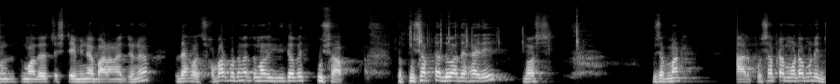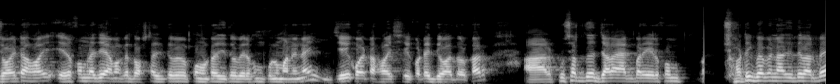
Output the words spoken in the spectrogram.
মধ্যে তোমাদের হচ্ছে স্টেমিনা বাড়ানোর জন্য। দেখো, সবার প্রথমে তোমাদের দিতে হবে পুশ আপ তো পুশ আপটা দেওয়া দেখাই দিই। বস পুশ আপ মার। আর পুশ আপটা মোটামুটি জয়টা হয়, এরকম না যে আমাকে দশটা দিতে হবে, পনেরোটা দিতে হবে, এরকম কোনো মানে নাই। যে কয়টা হয় সেই কটাই দেওয়া দরকার। আর পুশ আপ যারা একবারে এরকম সঠিকভাবে না দিতে পারবে,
